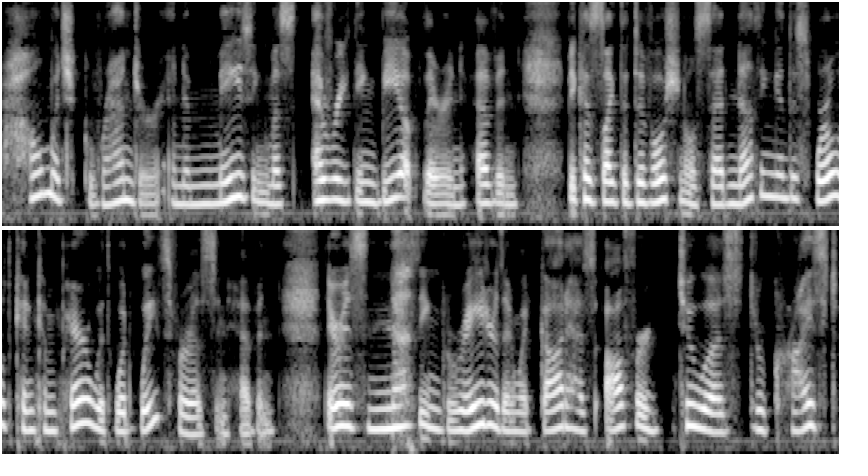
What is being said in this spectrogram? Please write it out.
how much grander and amazing must everything be up there in heaven? Because, like the devotional said, nothing in this world can compare with what waits for us in heaven. There is nothing greater than what God has offered to us through Christ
